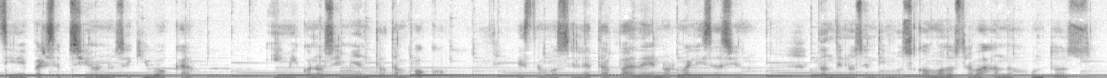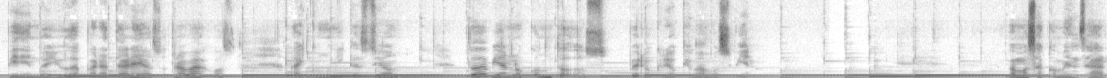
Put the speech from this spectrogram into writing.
Si mi percepción no se equivoca y mi conocimiento tampoco, estamos en la etapa de normalización, donde nos sentimos cómodos trabajando juntos, pidiendo ayuda para tareas o trabajos, hay comunicación, todavía no con todos, pero creo que vamos bien. Vamos a comenzar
